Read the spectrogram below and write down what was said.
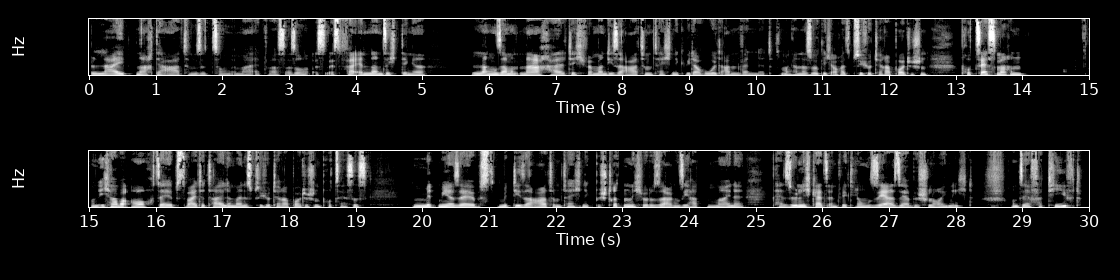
bleibt nach der Atemsitzung immer etwas. Also es, es verändern sich Dinge, langsam und nachhaltig, wenn man diese Atemtechnik wiederholt anwendet. Also man kann das wirklich auch als psychotherapeutischen Prozess machen. Und ich habe auch selbst weite Teile meines psychotherapeutischen Prozesses mit mir selbst, mit dieser Atemtechnik bestritten. Ich würde sagen, sie hat meine Persönlichkeitsentwicklung sehr, sehr beschleunigt und sehr vertieft.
